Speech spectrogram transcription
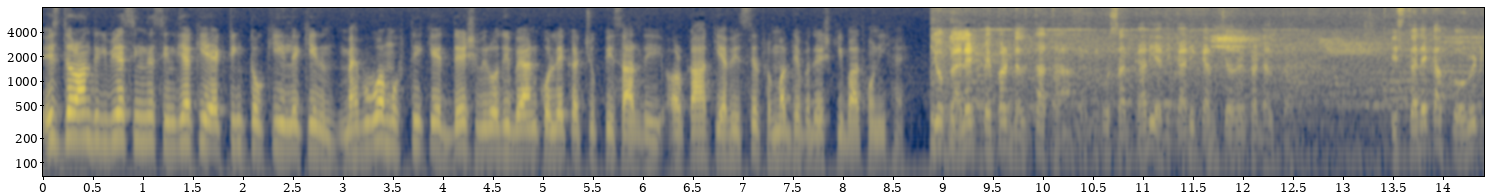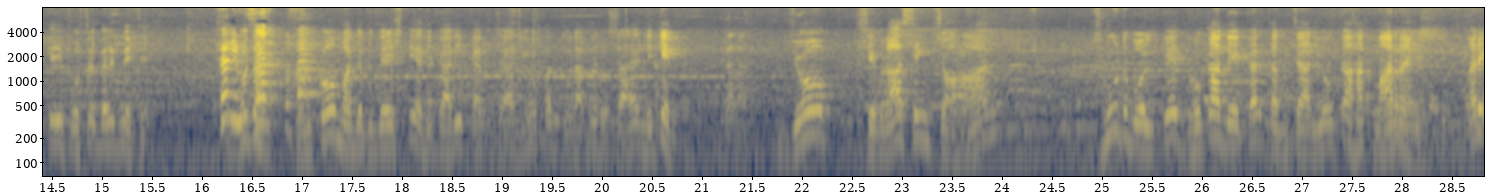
इस दौरान दिग्विजय सिंह ने सिंधिया की एक्टिंग तो की लेकिन महबूबा मुफ्ती के देश विरोधी बयान को लेकर चुप्पी साध दी और कहा कि अभी सिर्फ़ मध्य प्रदेश की बात होनी है। जो बैलेट पेपर डलता था वो सरकारी अधिकारी कर्मचारियों का डलता है। इस तरह का कोविड के ये पोस्टल बैलेट नहीं थे। सर तो सर हमको मध्य प्रदेश के अधिकारी कर्मचारियों पर पूरा भरोसा है लेकिन जो शिवराज सिंह चौहान झूठ बोल के धोखा देकर कर्मचारियों का हक मार रहे हैं। अरे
